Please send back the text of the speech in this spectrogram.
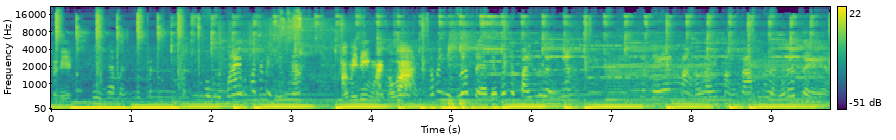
ตัวนี้นี่ไงมันมันมันมันคงหรือไม่มันเขาจะไม่ยิงนะเขาไม่นิ่งหมายเขามว่าใช่เขาไม่ยิงเลือดแต่เดี๋ยวก็จะไปเรื่อยไงอืมจะแดงหมั่งอะไรหมั่งตามเหลืองเลือดแต่อะ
